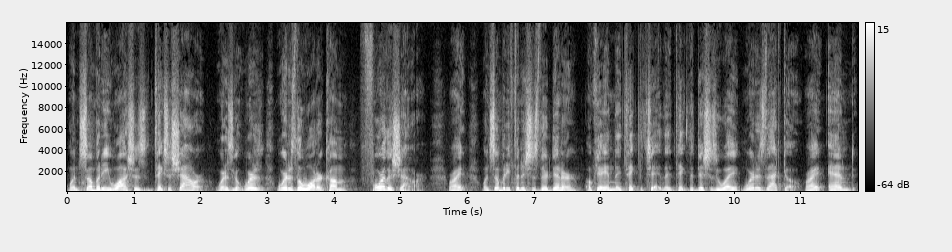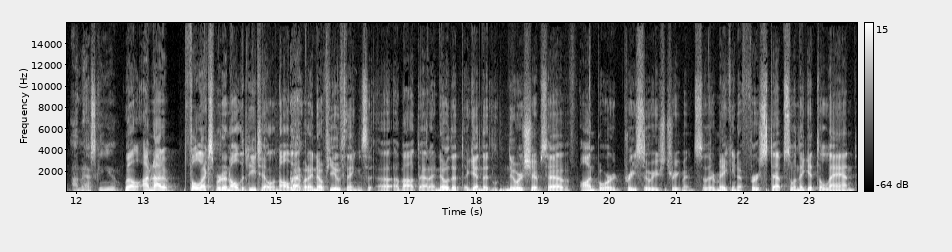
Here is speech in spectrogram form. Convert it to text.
When somebody washes, takes a shower, where does it go? Where, where does the water come for the shower? Right when somebody finishes their dinner, okay, and they take the they take the dishes away, where does that go? Right, and I'm asking you. Well, I'm not a full expert in all the detail and all that, Right. but I know a few things uh, about that. I know that again, the newer ships have onboard pre-sewage treatment, so they're making a first step. So when they get to land,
